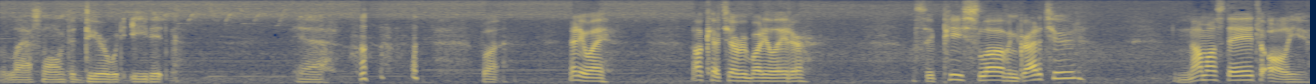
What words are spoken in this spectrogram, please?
would last long. The deer would eat it. Yeah. but anyway, I'll catch everybody later. I'll say peace, love, and gratitude. Namaste to all of you.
